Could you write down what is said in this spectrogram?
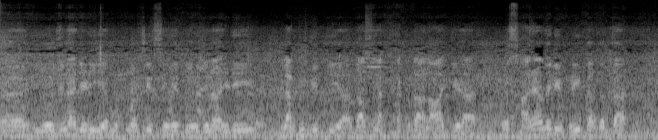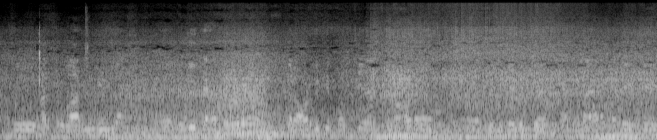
ਯੋਜਨਾ ਜਿਹੜੀ ਹੈ ਮੁੱਖ ਮੰਤਰੀ ਸਿਹਤ ਯੋਜਨਾ ਜਿਹੜੀ ਲਾਗੂ ਕੀਤੀ ਆ 10 ਲੱਖ ਤੱਕ ਦਾ ਇਲਾਜ ਜਿਹੜਾ ਉਹ ਸਾਰਿਆਂ ਦੇ ਲਈ ਫ੍ਰੀ ਕਰ ਦਿੱਤਾ। ਸੋ ਹਰ ਪਰਿਵਾਰ ਨੂੰ ਮਿਲੂਗਾ। ਉਹਦੇ ਤਹਿਤ ਹੁਣ ਕਲੌੜ ਵਿਖੇ ਪਹੁੰਚੇ ਆ। ਕਲੌੜ ਪਿੰਡ ਦੇ ਵਿੱਚ ਕੈਂਪ ਲਾਇਆ। ਸਾਡੇ ਇੱਥੇ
